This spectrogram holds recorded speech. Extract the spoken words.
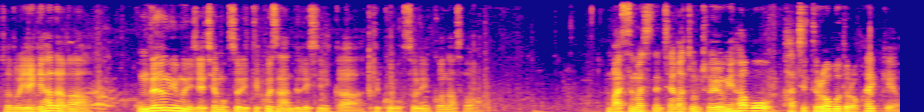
저도 얘기하다가 공대장님은 이제 제 목소리 디코에서는 안 들리시니까 디코 목소리는 꺼놔서 말씀하실 땐 제가 좀 조용히 하고 같이 들어보도록 할게요.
